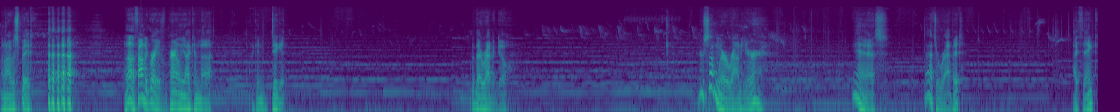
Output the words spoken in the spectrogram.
And I don't have a spade. no, I found a grave. Apparently I can, uh, I can dig it. Where'd that rabbit go? You're somewhere around here. Yes. That's a rabbit. I think.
